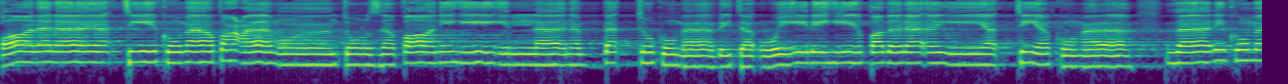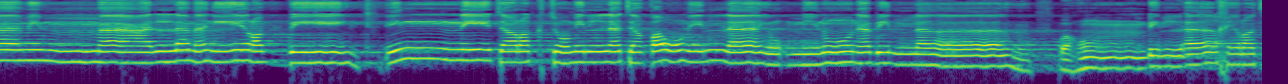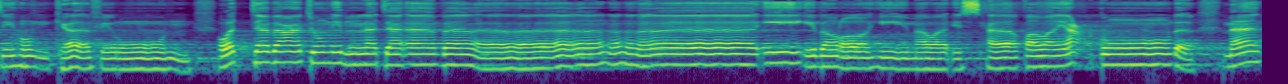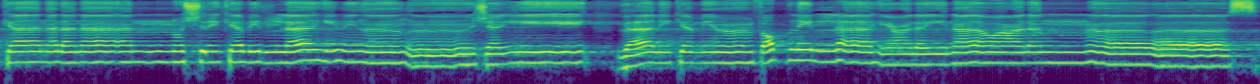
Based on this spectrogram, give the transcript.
قال لا يأتيكما طعام ترزقانه إلا نبأتكما بتأويله قبل أن يأتيكما. ذلكما مما علمني ربي. إني تركت ملة قوم لا يؤمنون بالله. وهم بالآخرة هم كافرون واتبعت ملة آبائي إبراهيم وإسحاق ويعقوب. ما كان لنا أن نشرك بالله من شيء. ذلك من فضل الله علينا وعلى الناس.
